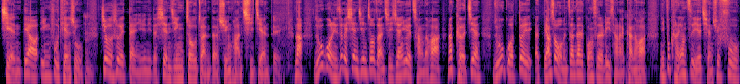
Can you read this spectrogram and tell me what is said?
减掉应付天数，嗯，就会等于你的现金周转的循环期间。对，那如果你这个现金周转期间越长的话，那可见，如果对呃，比方说我们站在公司的立场来看的话，嗯、你不可能用自己的钱去付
